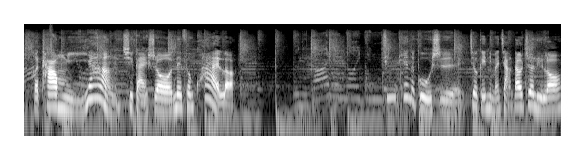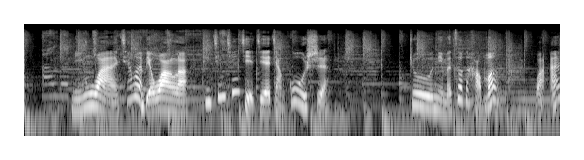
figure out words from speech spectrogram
和汤姆一样去感受那份快乐。今天的故事就给你们讲到这里喽，明晚千万别忘了听青青姐姐讲故事。祝你们做个好梦，晚安。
